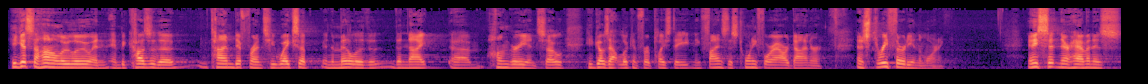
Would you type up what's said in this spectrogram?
He gets to Honolulu, and, and because of the time difference, he wakes up in the middle of the, the night um, hungry, and so he goes out looking for a place to eat, and he finds this 24-hour diner, and it's 3:30 in the morning, and he's sitting there having his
